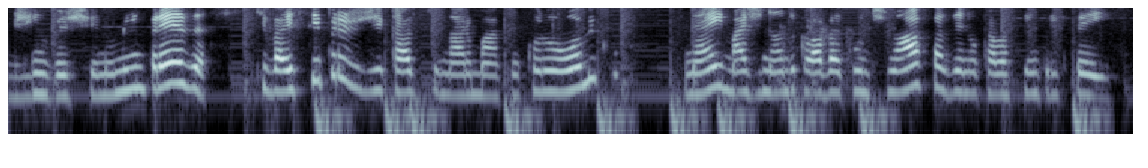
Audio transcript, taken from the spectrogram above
de investir numa empresa que vai se prejudicar do cenário macroeconômico, né, imaginando que ela vai continuar fazendo o que ela sempre fez,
